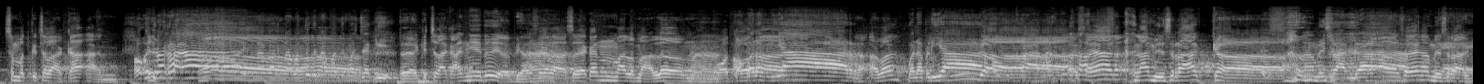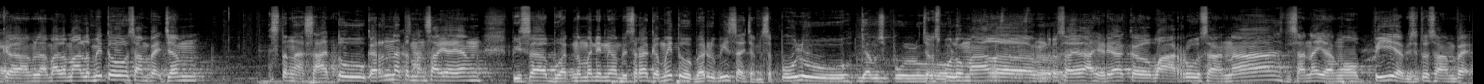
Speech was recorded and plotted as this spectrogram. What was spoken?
sempat kecelakaan. Oh, kecelakaan. Ah. Kenapa, kenapa tuh, kenapa tuh, Mas Jaki? Eh, kecelakaannya itu ya biasa Ah. lah. Saya kan malam-malam Oh, motoran. balap liar. Ah, Apa? Balap liar. Enggak. Oh, saya ngambil seragam. Ngambil seragam. Ah, saya ngambil Oke. seragam. Lah malam-malam itu sampai jam setengah satu. Karena teman saya yang bisa buat nemenin ngambil seragam itu baru bisa jam 10 Jam 10. jam 10 malam. Terus, terus, saya akhirnya ke waru sana. Di sana ya ngopi. Habis itu sampai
